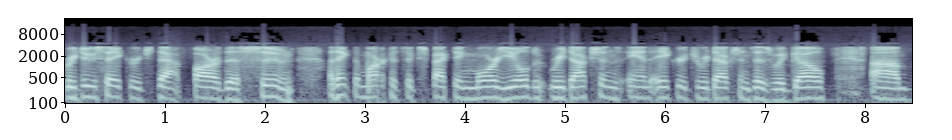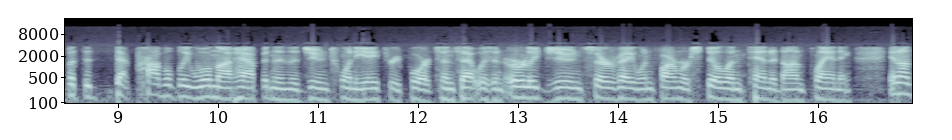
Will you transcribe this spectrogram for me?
reduce acreage that far this soon. I think the market's expecting more yield reductions and acreage reductions as we go, um, but the that probably will not happen in the June 28th report since that was an early June survey when farmers still intended on planting. And on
